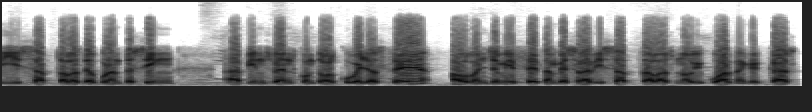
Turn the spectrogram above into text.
dissabte a les 10.45 a Pinsbens contra el Cubelles C. El Benjamí C també serà dissabte a les 9 i quart, en aquest cas,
